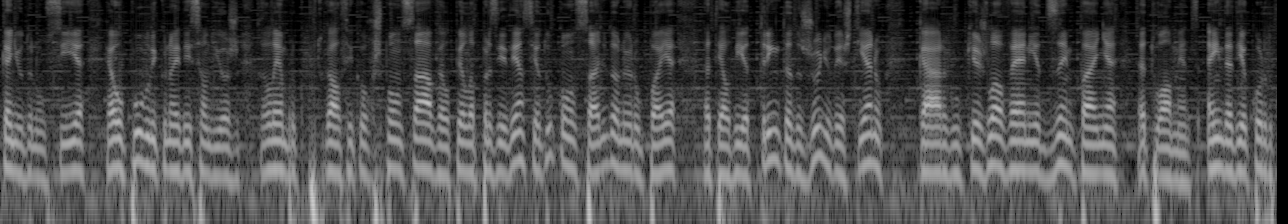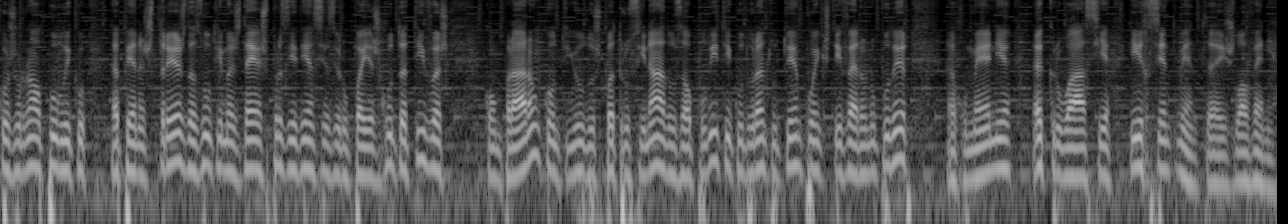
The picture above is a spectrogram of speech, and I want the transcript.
Quem o denuncia é o público na edição de hoje. Relembro que Portugal ficou responsável pela presidência do Conselho da União Europeia até o dia 30 de junho deste ano cargo que a Eslovénia desempenha atualmente. Ainda de acordo com o Jornal Público, apenas três das últimas dez presidências europeias rotativas compraram conteúdos patrocinados ao político durante o tempo em que estiveram no poder: a Roménia, a Croácia e recentemente a Eslovénia.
